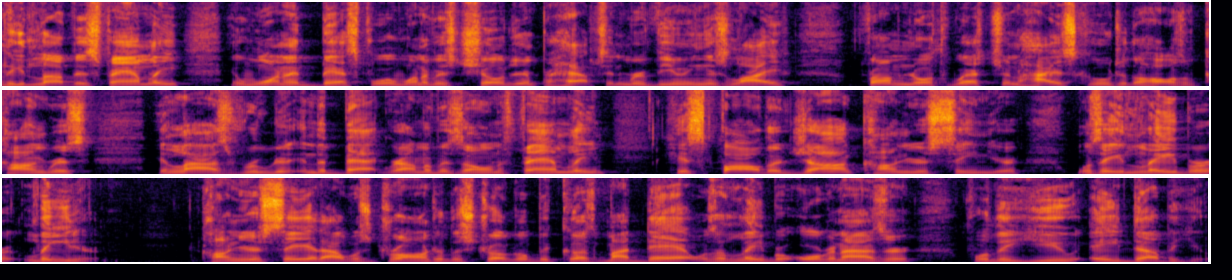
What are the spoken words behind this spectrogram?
He loved his family and wanted best for one of his children, perhaps in reviewing his life from Northwestern High School to the halls of Congress. It lies rooted in the background of his own family. His father, John Conyers Sr., was a labor leader. Conyers said, I was drawn to the struggle because my dad was a labor organizer for the UAW.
